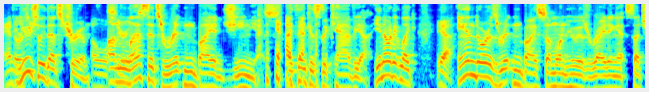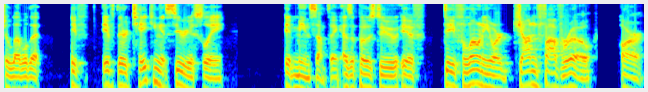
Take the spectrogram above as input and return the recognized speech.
Andor. Usually that's true, a unless it's written by a genius. Yeah. I think is the caveat. You know what? It, like yeah, Andor is written by someone who is writing at such a level that if if they're taking it seriously, it means something, as opposed to if Dave Filoni or Jon Favreau are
